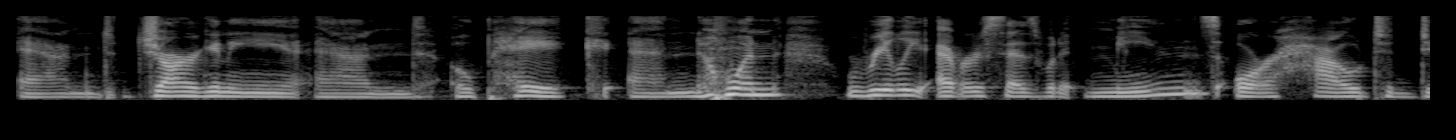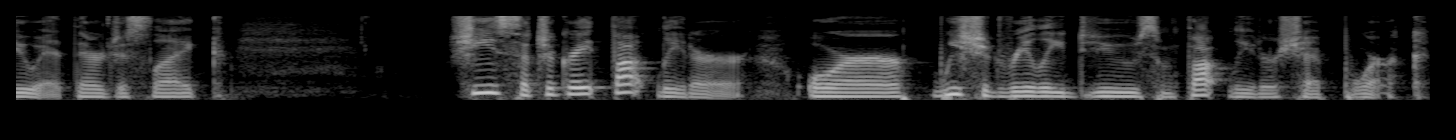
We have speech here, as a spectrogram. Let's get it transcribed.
and jargony and opaque, and no one really ever says what it means or how to do it. They're just like, she's such a great thought leader, or we should really do some thought leadership work.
